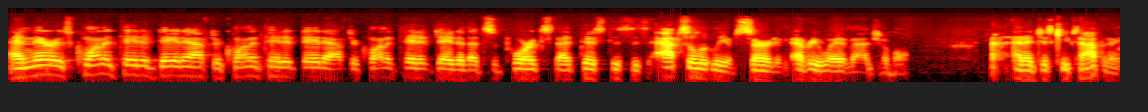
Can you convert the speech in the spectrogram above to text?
And there is quantitative data after quantitative data after quantitative data that supports that this this is absolutely absurd in every way imaginable. And it just keeps happening,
